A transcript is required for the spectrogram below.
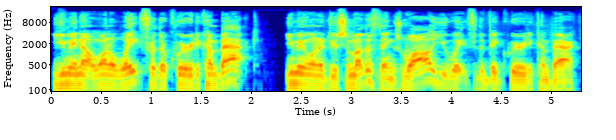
you may not want to wait for the query to come back. You may want to do some other things while you wait for the big query to come back.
